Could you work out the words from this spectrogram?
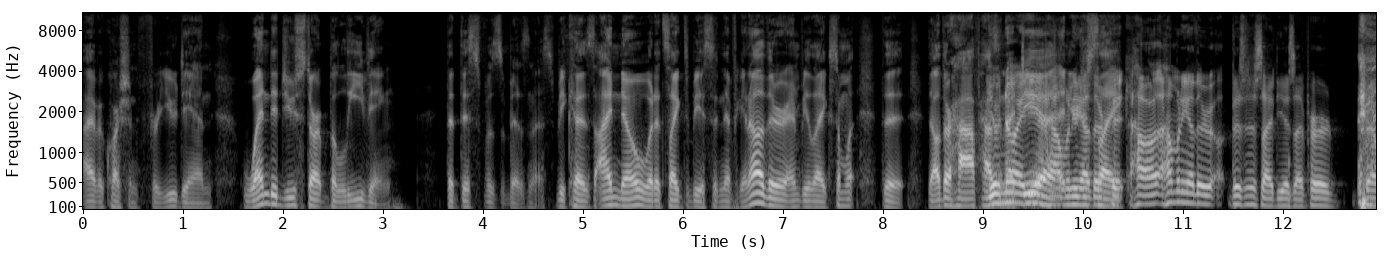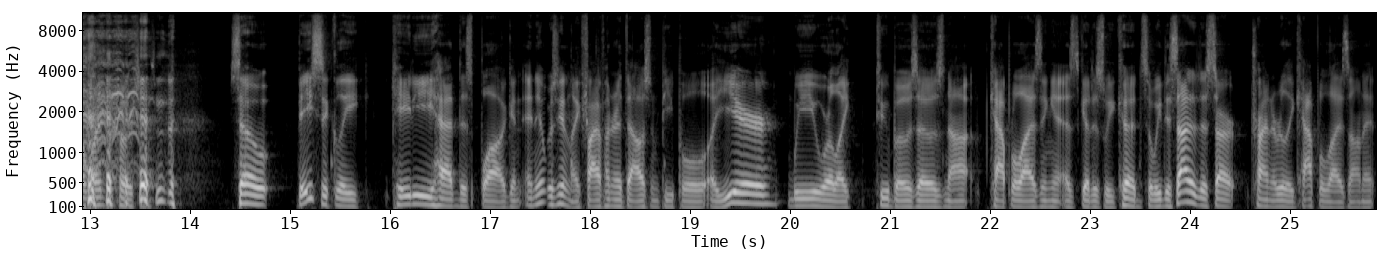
I have a question for you, Dan. When did you start believing that this was a business? Because I know what it's like to be a significant other and be like, someone the the other half has you have an no idea, how and many you're just other like, how, how many other business ideas I've heard that weren't the potions. so basically, Katie had this blog, and, and it was getting like 500,000 people a year. We were like two bozos, not capitalizing it as good as we could. So we decided to start trying to really capitalize on it.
